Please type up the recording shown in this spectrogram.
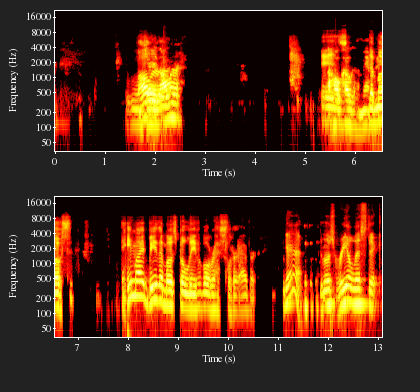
Jerry Lawler. Lawler, is the Hulk Hogan of the most. He might be the most believable wrestler ever. yeah the most realistic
